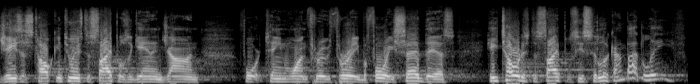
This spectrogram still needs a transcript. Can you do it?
Jesus talking to his disciples again in John 14, 1 through 3. Before he said this, he told his disciples, he said, Look, I'm about to leave.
